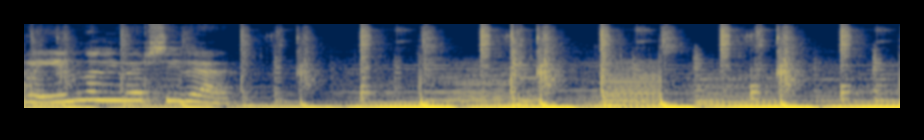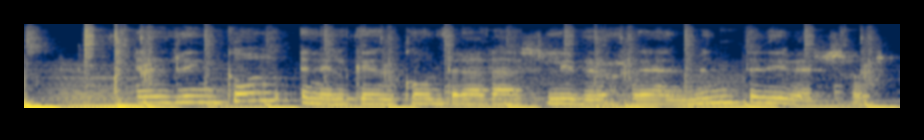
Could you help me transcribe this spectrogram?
Leyendo Diversidad. El rincón en el que encontrarás libros realmente diversos.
